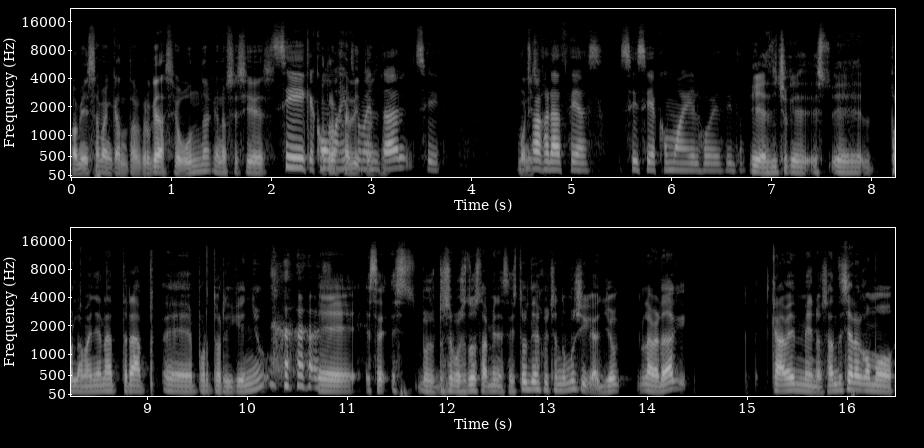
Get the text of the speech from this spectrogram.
a mí esa me ha encantado. Creo que la segunda, que no sé si es... Sí, que es como más angelitos, ¿no? instrumental, sí. Muchas Buenísimo. gracias. Sí, sí, es como ahí el jueguecito. Y has dicho que es, eh, por la mañana trap eh, puertorriqueño. Eh, es- es- pues, no sé, vosotros también estáis todo el día escuchando música. Yo, la verdad, cada vez menos. Antes era como,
